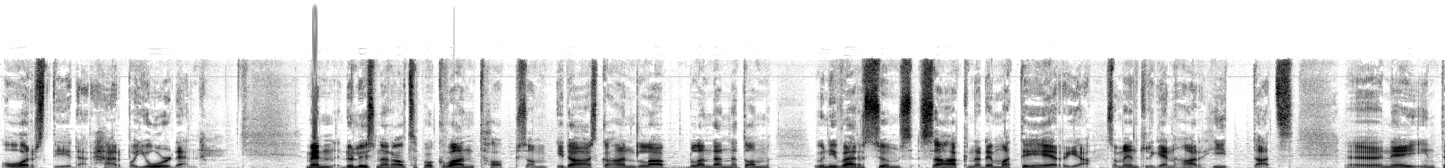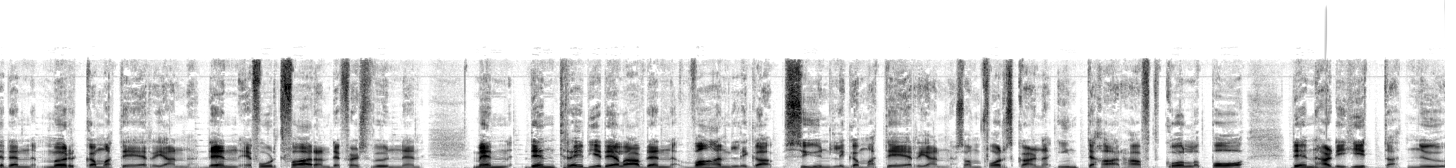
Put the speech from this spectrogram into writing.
årstider här på jorden. Men du lyssnar alltså på Kvanthopp som idag ska handla bland annat om universums saknade materia som äntligen har hittats. Eh, nej, inte den mörka materian, den är fortfarande försvunnen. Men den tredjedel av den vanliga synliga materian som forskarna inte har haft koll på, den har de hittat nu.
